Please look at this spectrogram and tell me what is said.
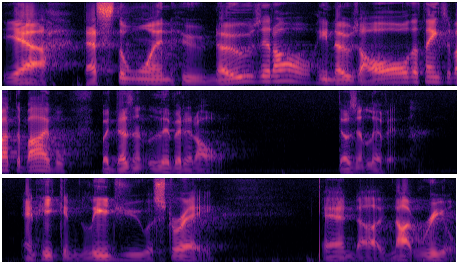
Yeah, that's the one who knows it all. He knows all the things about the Bible, but doesn't live it at all. Doesn't live it. And he can lead you astray and uh, not real.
